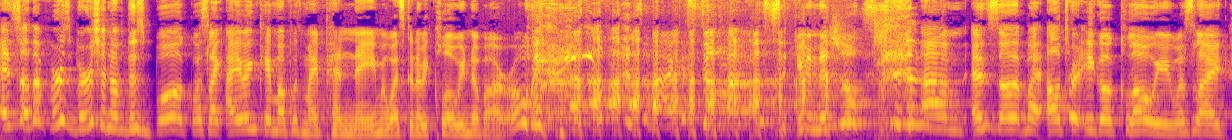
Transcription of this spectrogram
and so the first version of this book was like, I even came up with my pen name. It was gonna be Chloe Navarro, so that I could still have the same initials. Um, and so my alter ego Chloe was like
